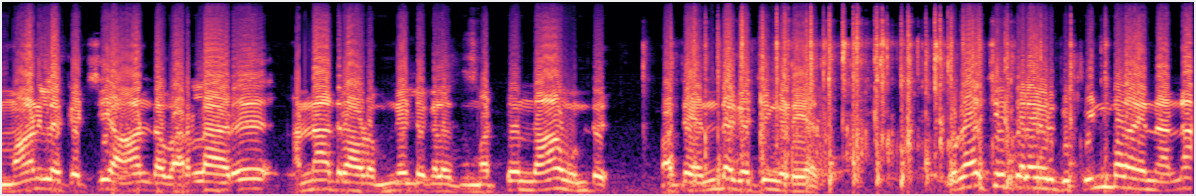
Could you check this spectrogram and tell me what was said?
மாநில கட்சி ஆண்ட வரலாறு அண்ணா திராவிட முன்னேற்ற கழகத்துக்கு மட்டும்தான் உண்டு. மற்ற எந்த கட்சியும் கிடையாது. புரட்சி தலைவருக்கு பின்பலம் என்னன்னா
